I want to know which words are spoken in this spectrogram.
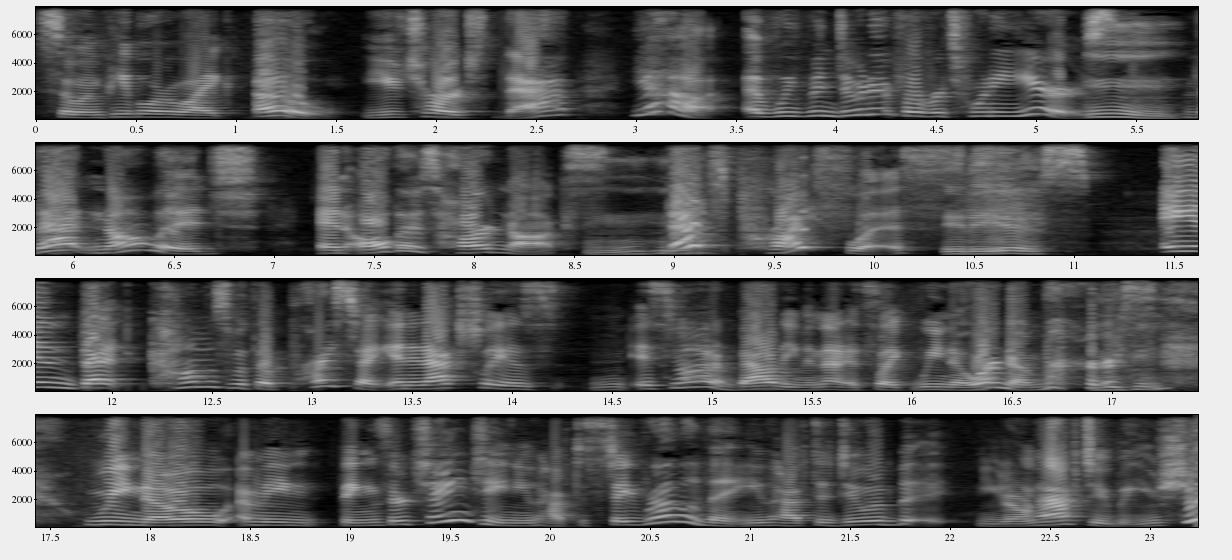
So when people are like, "Oh, you charged that?" Yeah, we've been doing it for over 20 years. Mm. That knowledge and all those hard knocks, Mm-hmm. that's priceless It is. And that comes with a price tag and it actually is it's not about even that. It's like we know our numbers. Mm-hmm. we know i mean things are changing. You have to stay relevant. You have to do a bit you don't have to but you should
